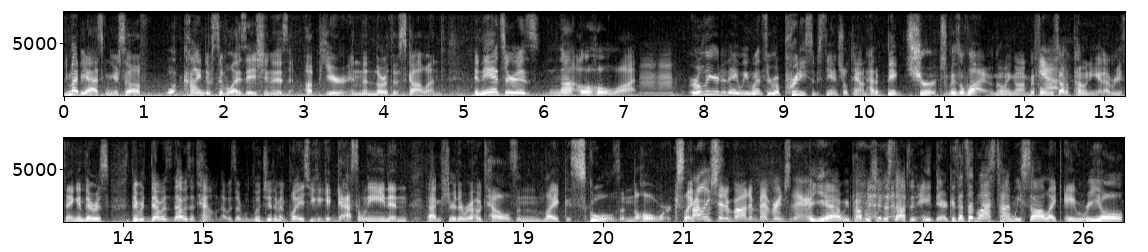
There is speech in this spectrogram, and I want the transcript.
You might be asking yourself, what kind of civilization is up here in the north of Scotland? And the answer is not a whole lot. Mm-hmm. Earlier today, we went through a pretty substantial town, had a big church. There's a lot going on before we saw the pony and everything. And there was, there, were- that was, that was a town. That was a legitimate place. You could get gasoline, and I'm sure there were hotels and like schools and the whole works. Like Probably was- should have brought a beverage there. Yeah, we probably should have stopped and ate there because that's the last time we saw like a real,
